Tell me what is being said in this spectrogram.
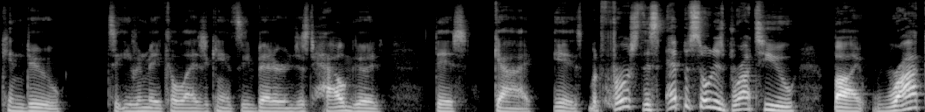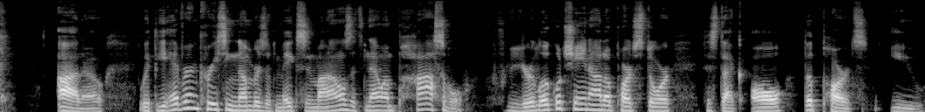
can do to even make Calijah Kancey better and just how good this guy is. But first, this episode is brought to you by Rock Auto. With the ever increasing numbers of makes and models, it's now impossible for your local chain auto parts store to stock all the parts you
